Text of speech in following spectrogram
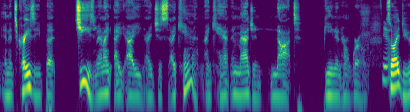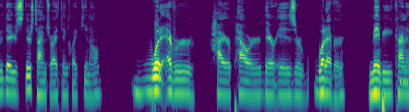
and it's crazy, but geez, man, I, I, I, I just, I can't, I can't imagine not being in her world. Yeah. So I do. There's, there's times where I think like, you know, whatever higher power there is or whatever, maybe kind of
